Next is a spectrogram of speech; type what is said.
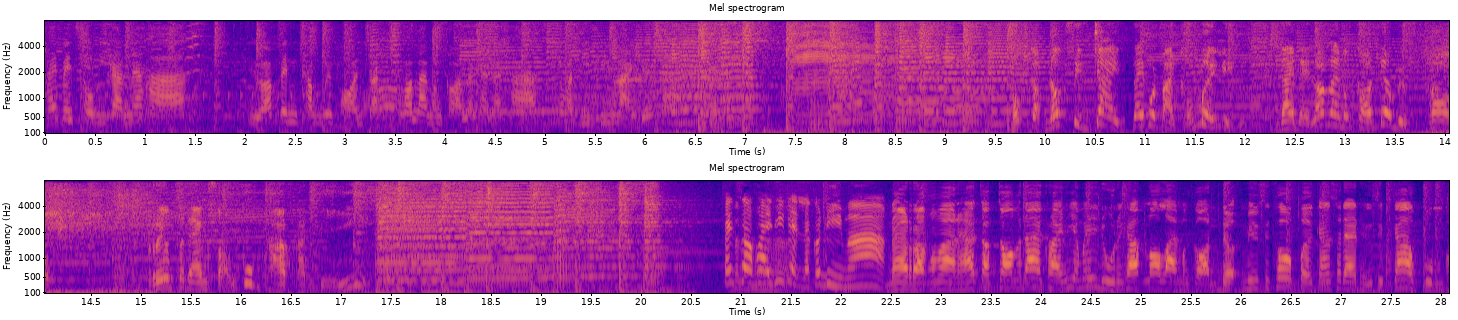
ให้ไปชมกันนะคะ ถือว่าเป็นคำอวยพรจากลอดลายมังกรแล้วกันนะคะ สวัสดีปีใหม่ด้วยค่ะ พบกับนกสินใจในบทบาทของเหมยหลิงได้ในรอบลายมังกรเดอะมิวสิคลเริ่มแสดง 2 กุมภาพันธ์นี้ เป็นเซอร์ไพรส์ที่เด็ดแล้วก็ดีมาก น่ารักมากๆนะฮะ จับจองกันได้ใครที่ยังไม่ได้ดูนะครับล่อลายมังกร The Musical เปิดการแสดงถึง 19 กุมภ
